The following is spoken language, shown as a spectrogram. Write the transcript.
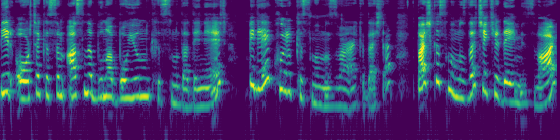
Bir orta kısım aslında buna boyun kısmı da denir. Bir de kuyruk kısmımız var arkadaşlar. Baş kısmımızda çekirdeğimiz var.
